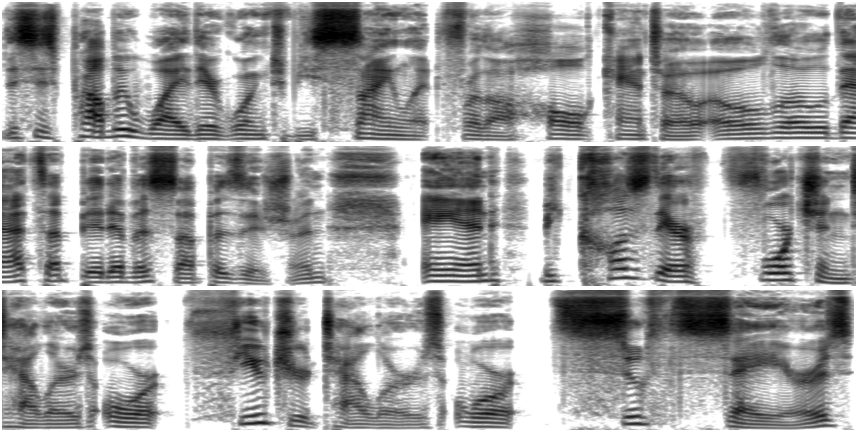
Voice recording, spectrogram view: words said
This is probably why they're going to be silent for the whole canto, although that's a bit of a supposition. And because they're fortune tellers or future tellers or soothsayers,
